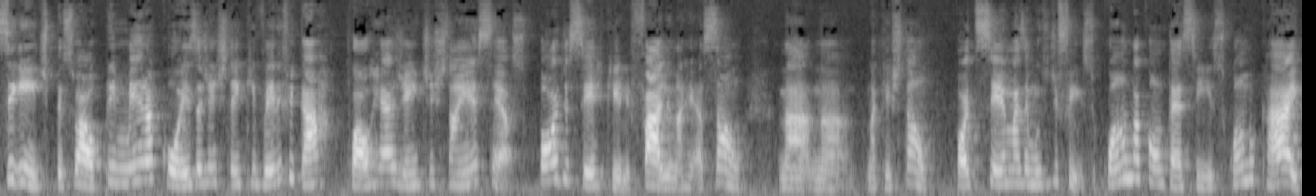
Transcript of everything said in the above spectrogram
Seguinte, pessoal, primeira coisa a gente tem que verificar qual reagente está em excesso. Pode ser que ele falhe na reação, na, na, na questão? Pode ser, mas é muito difícil. Quando acontece isso, quando cai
